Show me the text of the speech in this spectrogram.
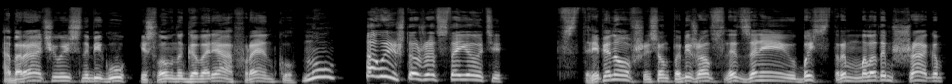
оборачиваясь на бегу и словно говоря Фрэнку, «Ну, а вы что же отстаете?» Встрепенувшись, он побежал вслед за нею быстрым молодым шагом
